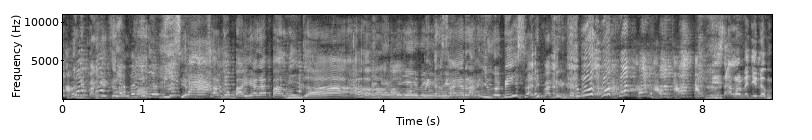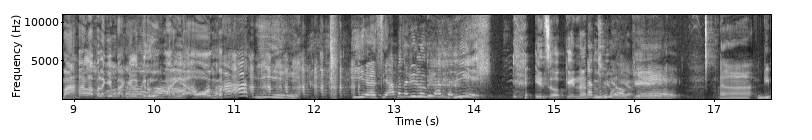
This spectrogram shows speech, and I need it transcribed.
Dipanggil ke Siapa rumah juga bisa. Siapa sanggup bayar apa enggak Benar, benar, benar, Peter benar. Sairang juga bisa dipanggil ke rumah Di salon aja udah mahal apalagi panggil ke rumah ya Om. Iya. Iya, siapa tadi lu bilang tadi? It's okay not, Not to to be be okay. okay. Eh, di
